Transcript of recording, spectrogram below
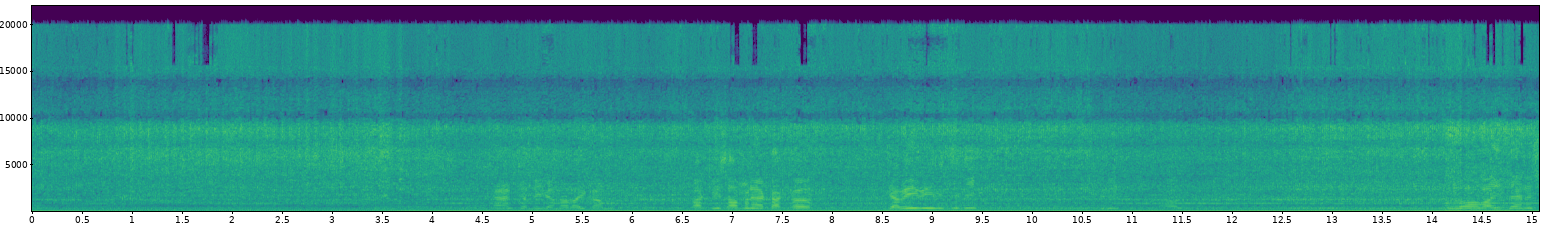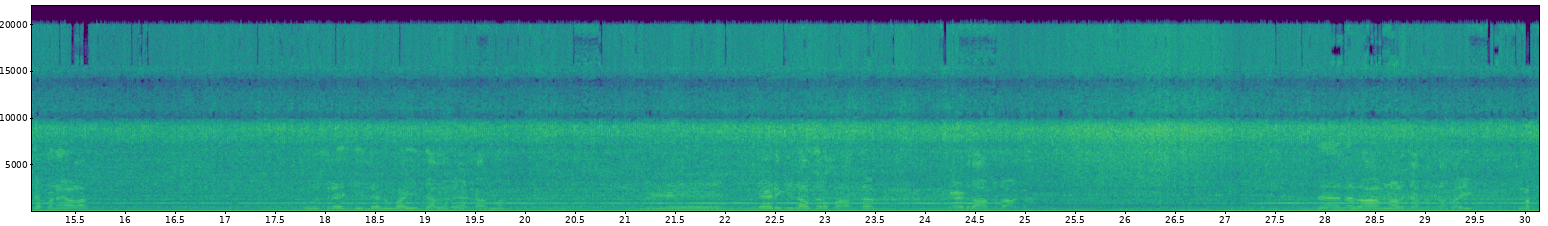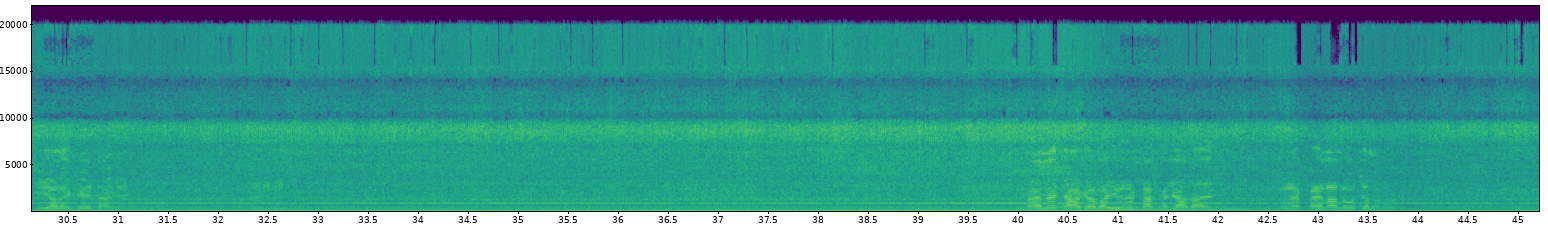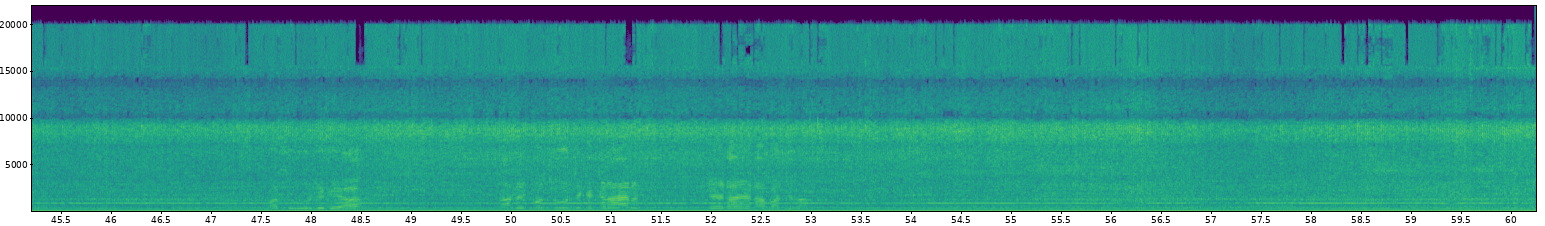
ਐਨ ਚੱਲੀ ਜਾਂਦਾ ਬਾਈ ਕੰਮ। ਬਾਕੀ ਸਾਹਮਣੇ ਆ ਕੱਖ ਜਵੀ ਵੀ ਵੀ ਦੀ ਲੋ ਬਾਈ ਦਿਨ ਛਪਣੇ ਵਾਲਾ। ਦੂਸਰੇ ਕੀਲੇ ਨੂੰ ਬਾਈ ਚੱਲ ਰਿਹਾ ਕੰਮ। ਡੈਡ ਕੀ ਲਾਉ ਜ਼ਰਾ ਬਾਤ ਤਾਂ, ਡੈਡ ਦਾ ਆਪ ਲਾ ਕੇ ਨਾ ਆਰਾਮ ਨਾਲ ਚੱਲਦਾ ਬਾਈ, ਮੱਕੀ ਵਾਲੇ ਖੇਤ ਆ ਗਏ ਪਹਿਲੇ ਚ ਆ ਗਿਆ ਬਾਈ ਉਹਨੇ ਕੱਖ ਜ਼ਿਆਦਾ ਹੈ ਉਹਨੇ ਪਹਿਲਾ ਲੋ ਚੱਲਣਾ। ਬਸ ਸੂਰਜ ਗਿਆ। ਆ ਦੇਖੋ ਸੂਰਜ ਕਿਕਣਾ ਹੈ ਨਾ। ਕਿਹੜਾ ਐਡਾ ਵੱਜਦਾ?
